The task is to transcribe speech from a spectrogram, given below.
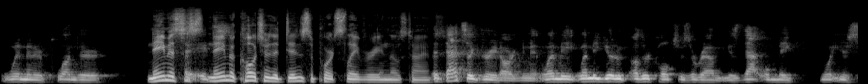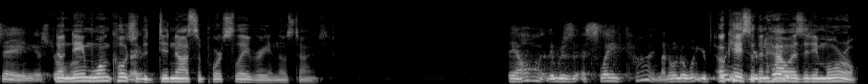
women are plunder. Name a It's- name a culture that didn't support slavery in those times. That's a great argument. Let me let me go to other cultures around because that will make what you're saying a No, name argument. one culture Right. that did not support slavery in those times. they all it was a slave time. I don't know what you're. Okay, so then how is it immoral?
